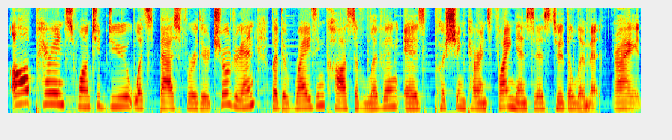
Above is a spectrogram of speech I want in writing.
All parents want to do what's best for their children, but the rising cost of living is pushing parents' finances to the limit. Right，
